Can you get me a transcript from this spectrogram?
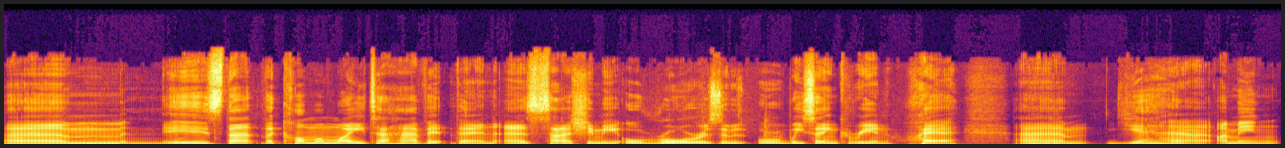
Um, Is that the common way to have it then, as sashimi or raw, as, or we say in Korean, where? Um, yeah, I mean,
